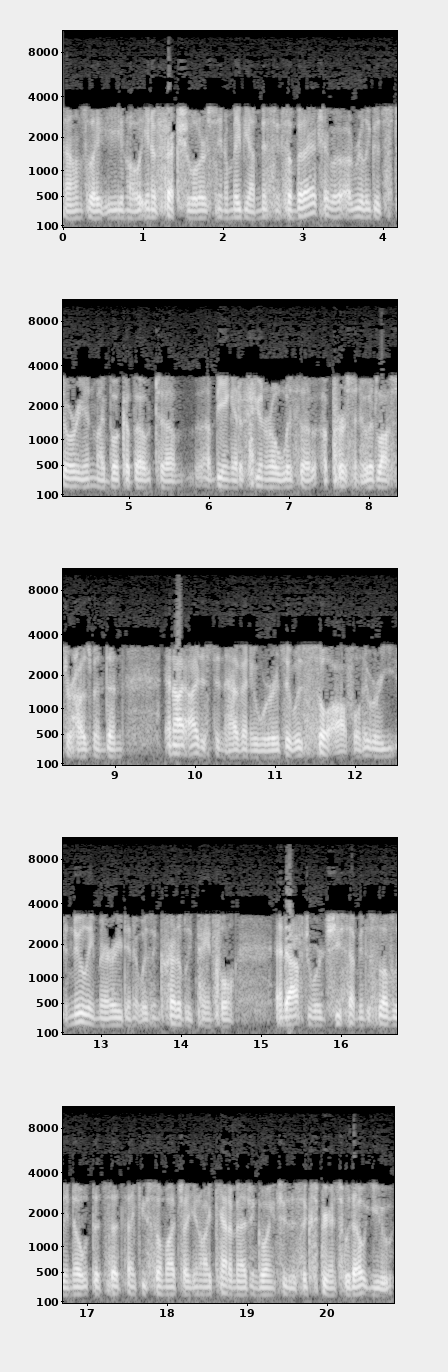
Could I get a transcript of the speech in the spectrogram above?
sounds like you know ineffectual, or you know maybe I'm missing some. But I actually have a, a really good story in my book about um, uh, being at a funeral with a, a person who had lost her husband, and and I, I just didn't have any words. It was so awful. They were newly married, and it was incredibly painful and afterwards she sent me this lovely note that said thank you so much. I you know i can't imagine going through this experience without you.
